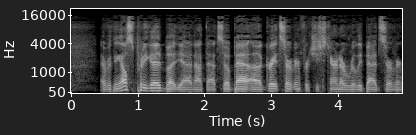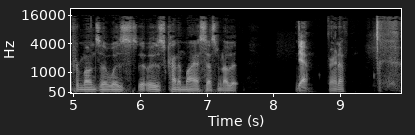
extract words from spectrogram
everything else pretty good, but yeah, not that. So bad uh great serving for Cisterna, really bad serving for Monza was it was kind of my assessment of it. Yeah. Fair enough.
